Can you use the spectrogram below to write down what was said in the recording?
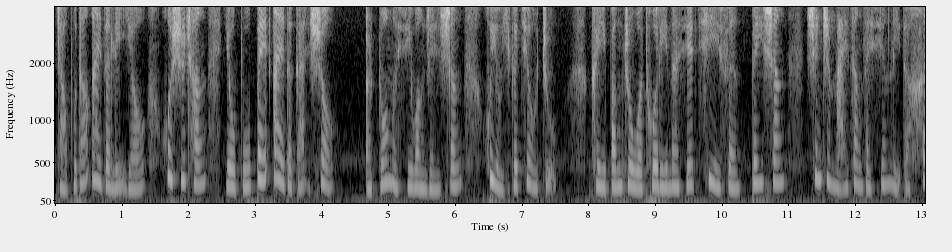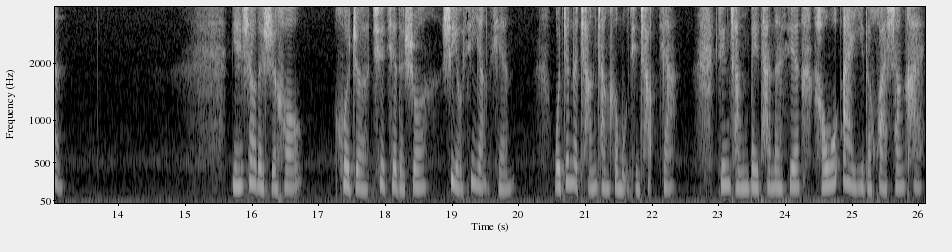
找不到爱的理由，或时常有不被爱的感受，而多么希望人生会有一个救主，可以帮助我脱离那些气愤、悲伤，甚至埋葬在心里的恨。年少的时候，或者确切的说是有信仰前，我真的常常和母亲吵架，经常被她那些毫无爱意的话伤害。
